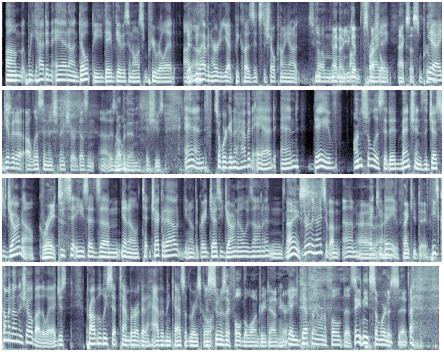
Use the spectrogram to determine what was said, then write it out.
um, we had an ad on Dopey. Dave gave us an awesome pre-roll ad. Uh, Yeah. You haven't heard it yet because it's the show coming out. You- Um, I know you get special Friday. access and privileges. Yeah, I give it a, a listen and just make sure it doesn't. Uh, there's Rub no it in. issues. And so we're gonna have an ad, and Dave unsolicited mentions the Jesse Jarnow. Great. He, sa- he says, um, you know, t- check it out. You know, the great Jesse Jarnow is on it, and Nice. It's really nice of him. Um, Uh, thank you, I- Dave. thank you, Dave. He's coming on the show, by the way. I just probably September. I'm gonna have him in Castle Grayskull. As soon as I fold the laundry down here, yeah, you definitely want to fold this. he needs somewhere to sit.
